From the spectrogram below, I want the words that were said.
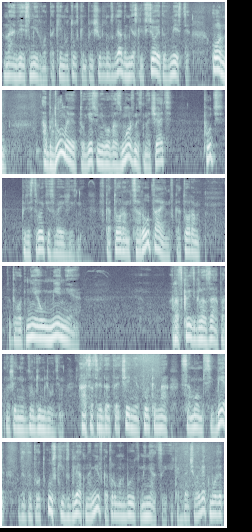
на весь мир вот таким вот узким прищуренным взглядом, если все это вместе он обдумает, то есть у него возможность начать путь перестройки своей жизни, в котором цару тайн, в котором это вот неумение раскрыть глаза по отношению к другим людям, а сосредоточение только на самом себе, вот этот вот узкий взгляд на мир, в котором он будет меняться. И когда человек может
